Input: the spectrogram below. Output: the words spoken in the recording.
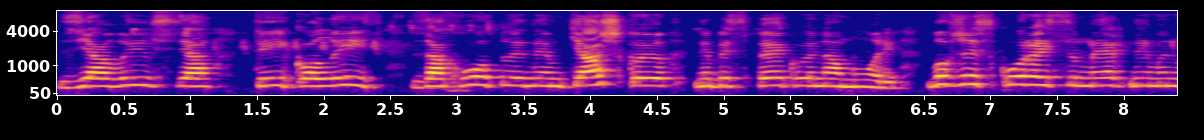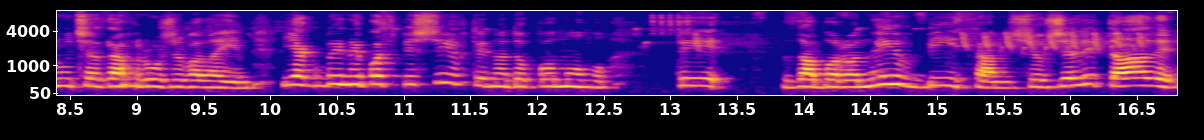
з'явився ти колись захопленим тяжкою небезпекою на морі, бо вже скоро й смерть неминуча загрожувала їм. Якби не поспішив ти на допомогу, ти заборонив бісам, що вже літали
